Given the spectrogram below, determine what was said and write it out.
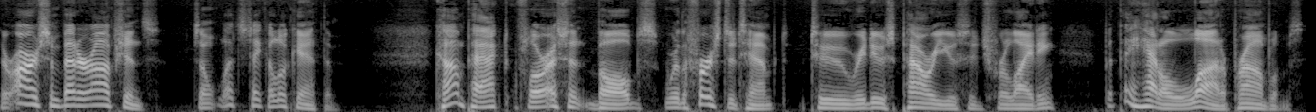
there are some better options. So, let's take a look at them. Compact fluorescent bulbs were the first attempt to reduce power usage for lighting, but they had a lot of problems.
